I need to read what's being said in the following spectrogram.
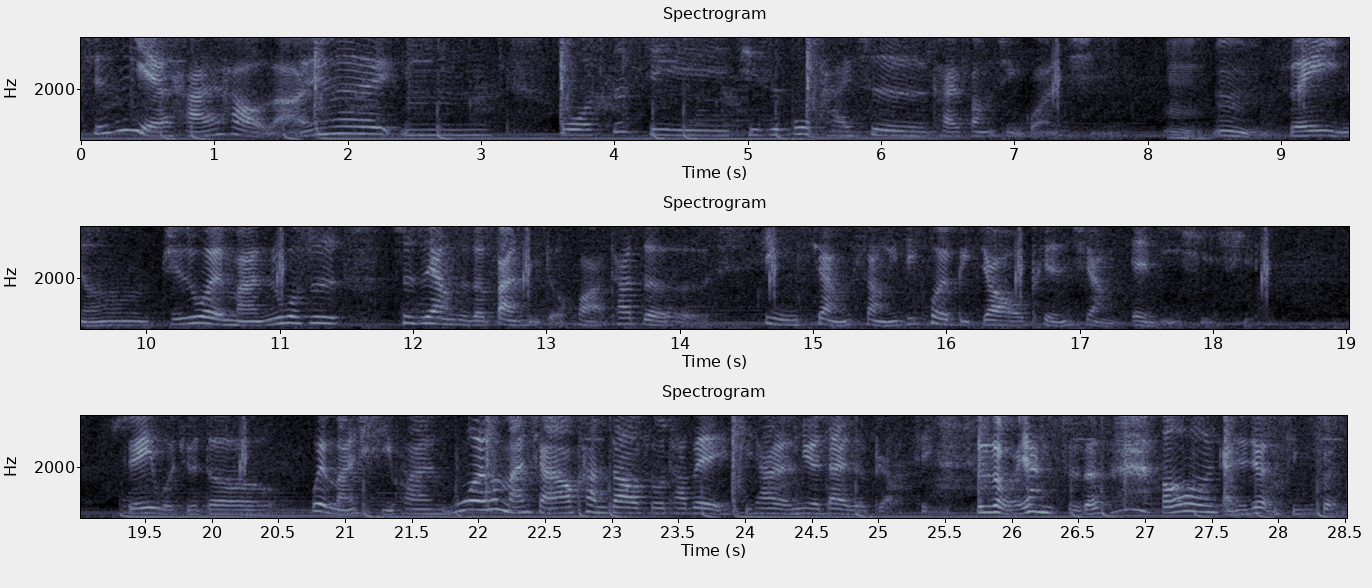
其实也还好啦，因为嗯，我自己其实不排斥开放性关系，嗯，嗯，所以呢，其实我也蛮，如果是是这样子的伴侣的话，他的性向上一定会比较偏向 N 一些些，所以我觉得我也蛮喜欢，我也会蛮想要看到说他被其他人虐待的表情是什么样子的，然后感觉就很兴奋。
